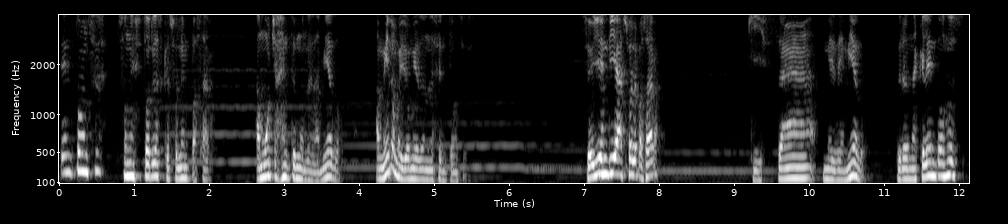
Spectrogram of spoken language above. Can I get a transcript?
Entonces son historias que suelen pasar. A mucha gente no le da miedo. A mí no me dio miedo en ese entonces. Si hoy en día suele pasar, quizá me dé miedo. Pero en aquel entonces,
